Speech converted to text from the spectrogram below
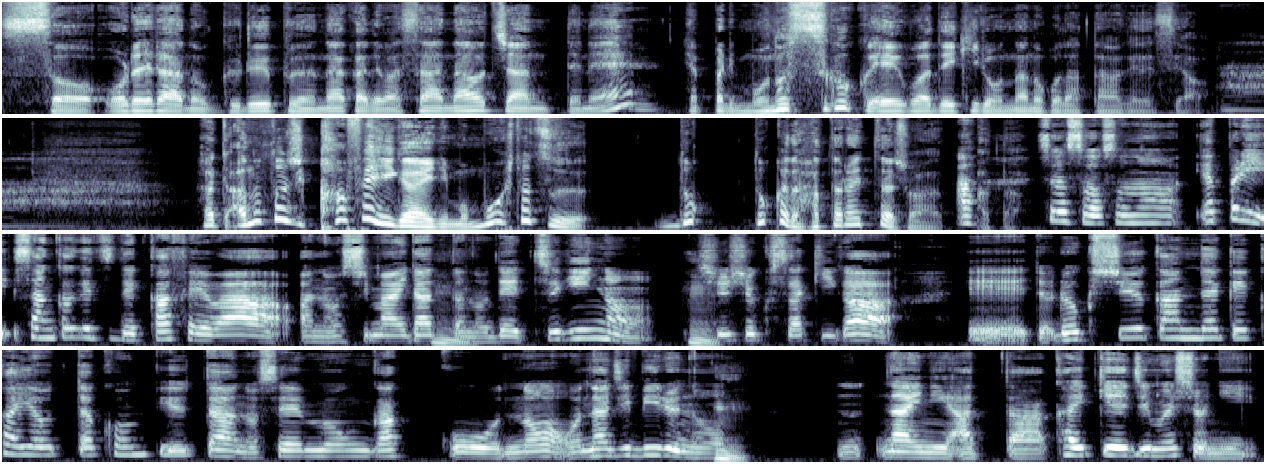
そう、俺らのグループの中ではさ、なおちゃんってね、やっぱりものすごく英語ができる女の子だったわけですよ。だってあの当時カフェ以外にももう一つ、ど、どっかで働いてたでしょ？ああ。そうそう、その、やっぱり3ヶ月でカフェは、あの、おしまいだったので、次の就職先が、えっ、と、6週間だけ通ったコンピューターの専門学校の同じビルのうん。内にあった会計事務所に、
